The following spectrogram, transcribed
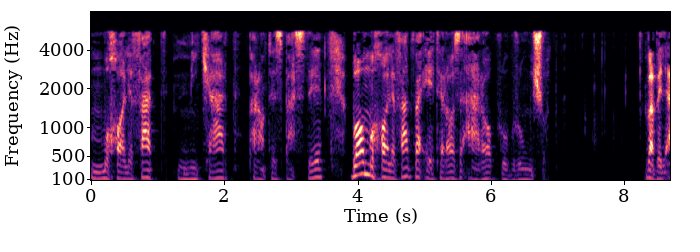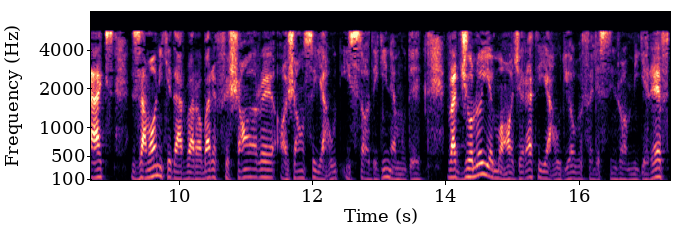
مخالفت می‌کرد پرانتز بسته با مخالفت و اعتراض عرب روبرو می‌شد. و بالعکس زمانی که در برابر فشار آژانس یهود ایستادگی نموده و جلوی مهاجرت یهودیا به فلسطین را می‌گرفت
